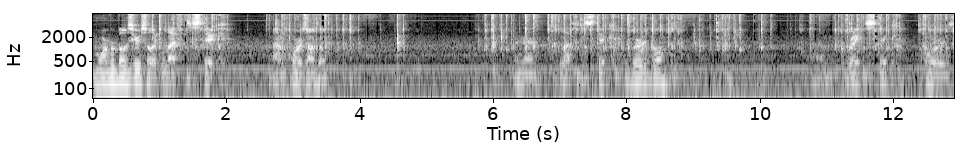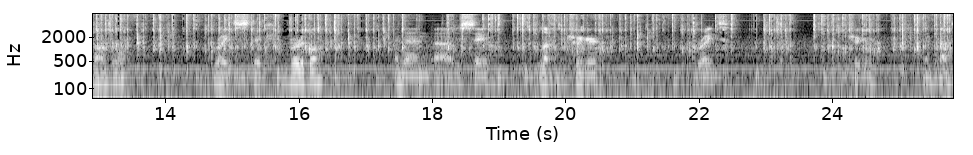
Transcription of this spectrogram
more verbose here. So like left stick um, horizontal. And then left stick vertical. Um, right stick horizontal. Right stick vertical. And then uh, just say left trigger right trigger and count.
